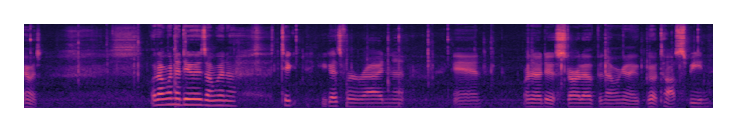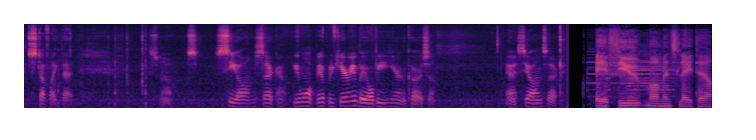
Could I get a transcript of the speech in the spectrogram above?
Anyways. What I'm going to do is I'm going to take you guys for a ride in it. And we're going to do a startup, and then we're going to go top speed stuff like that. So, see y'all in a second. Uh, you won't be able to hear me, but you'll be hearing the car, so. Anyway, see y'all in a sec. A few moments later.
